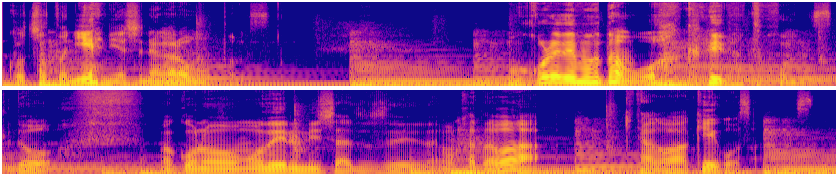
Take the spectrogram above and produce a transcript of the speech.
こうちょっとニヤニヤしながら思ったんです。もうこれでも多分お分かりだと思うんですけど、まあ、このモデルにした女性の方は北川景子さんですね。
